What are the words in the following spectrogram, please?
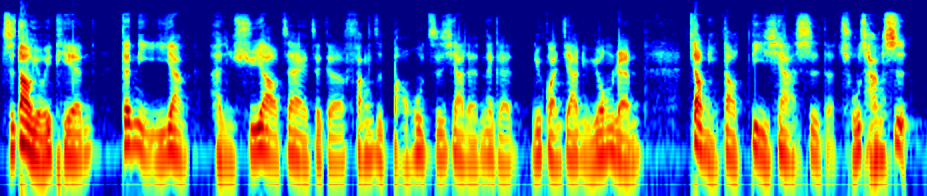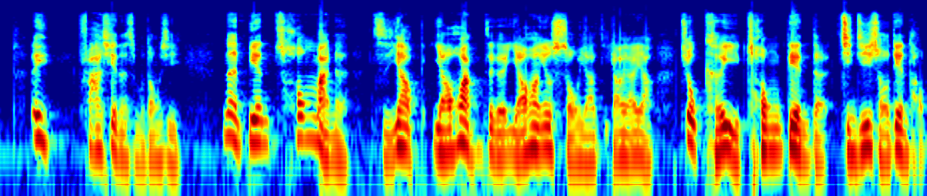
直到有一天，跟你一样很需要在这个房子保护之下的那个女管家、女佣人，叫你到地下室的储藏室。诶，发现了什么东西？那边充满了只要摇晃这个摇晃，用手摇摇摇摇就可以充电的紧急手电筒。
